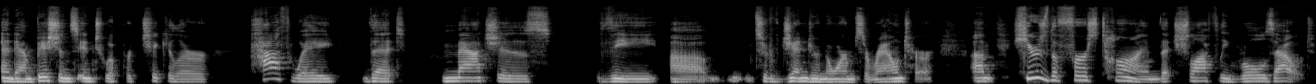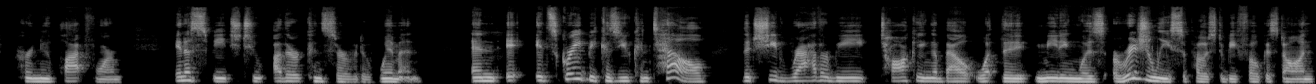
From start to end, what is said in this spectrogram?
and ambitions into a particular pathway that matches the um, sort of gender norms around her. Um, here's the first time that Schlafly rolls out her new platform in a speech to other conservative women. And it, it's great because you can tell that she'd rather be talking about what the meeting was originally supposed to be focused on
